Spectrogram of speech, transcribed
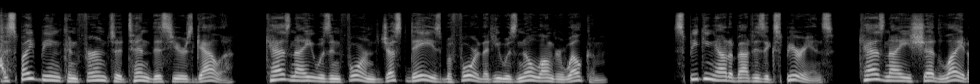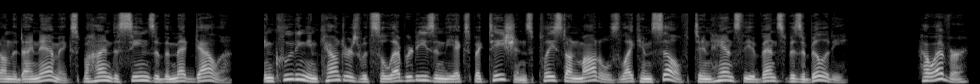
Despite being confirmed to attend this year's gala, Casnighi was informed just days before that he was no longer welcome. Speaking out about his experience, Casnighi shed light on the dynamics behind the scenes of the Met Gala, including encounters with celebrities and the expectations placed on models like himself to enhance the event's visibility. However,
